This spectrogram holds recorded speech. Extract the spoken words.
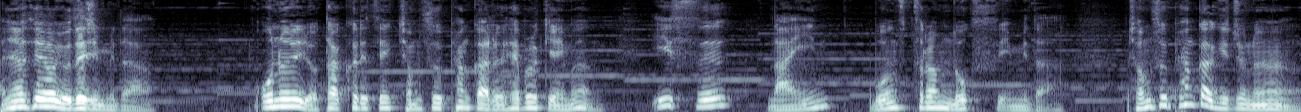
안녕하세요 요대지입니다. 오늘 요타 크리틱 점수 평가를 해볼 게임은 이스 9 몬스트럼 녹스입니다. 점수 평가 기준은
